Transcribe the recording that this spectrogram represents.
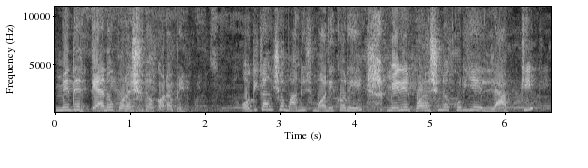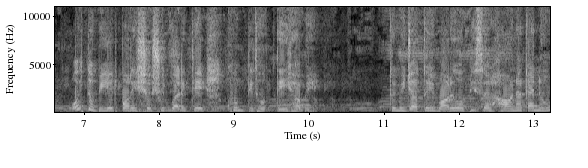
মেয়েদের কেন পড়াশোনা করাবেন অধিকাংশ মানুষ মনে করে, মেয়েদের পড়াশোনা করিয়ে লাভ কি? ওই তো বিয়ের পরে শ্বশুর বাড়িতে খুন্তি ধরতেই হবে। তুমি যতই বড় অফিসার হও না কেন,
